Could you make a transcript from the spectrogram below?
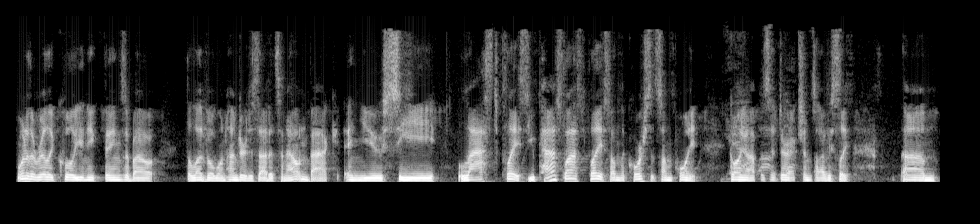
one of the really cool, unique things about the Leadville 100 is that it's an out and back, and you see last place. You pass last place on the course at some point, going wow, opposite yeah. directions, obviously. Um,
